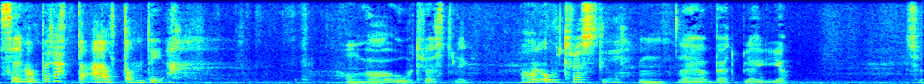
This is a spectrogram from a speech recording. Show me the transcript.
Simon, berätta allt om det. Hon var otröstlig. Var hon otröstlig? Mm, när jag börjat blöja. Så,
